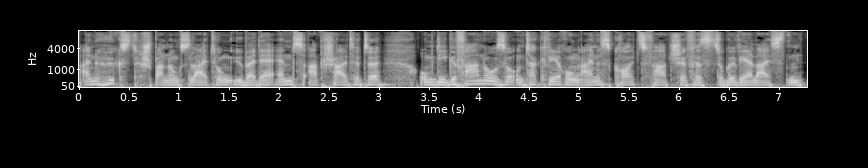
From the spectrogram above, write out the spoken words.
eine Höchstspannungsleitung über der Ems abschaltete, um die gefahrlose Unterquerung eines Kreuzfahrtschiffes zu gewährleisten.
